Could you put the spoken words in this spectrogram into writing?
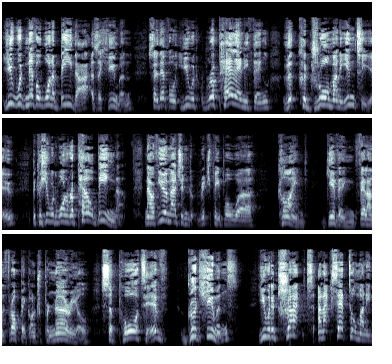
you would never want to be that as a human. So therefore, you would repel anything that could draw money into you because you would want to repel being that. Now, if you imagined rich people were kind, giving, philanthropic, entrepreneurial, supportive, good humans, you would attract and accept all money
